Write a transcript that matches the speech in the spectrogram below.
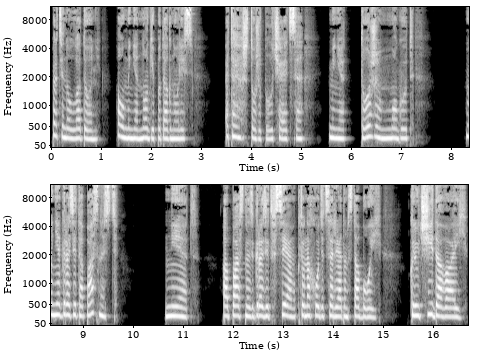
Протянул ладонь, а у меня ноги подогнулись. Это что же получается? Меня тоже могут... Мне грозит опасность? Нет. Опасность грозит всем, кто находится рядом с тобой. Ключи давай.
